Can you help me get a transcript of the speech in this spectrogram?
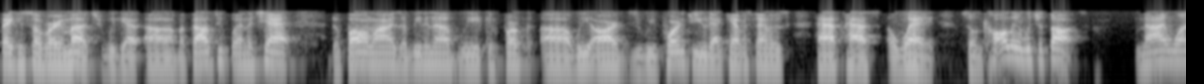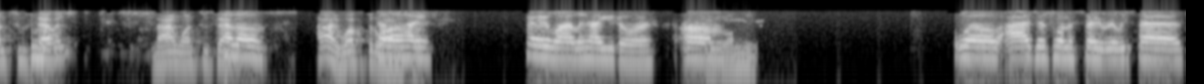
thank you so very much. We got uh, a thousand people in the chat. The phone lines are beating up. We confirm uh, we are reporting to you that Kevin Samuels have passed away. So call in with your thoughts. Nine one two seven. Nine one two seven. Hello. Hi, welcome to the Hello, Wiley Show. Hey Wiley, how you doing? Um, well, I just want to say really fast.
